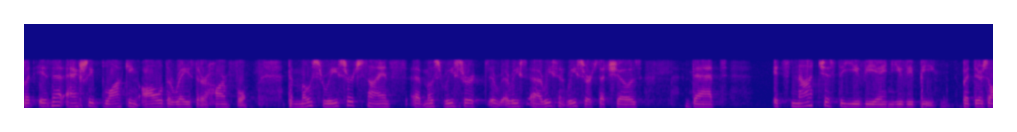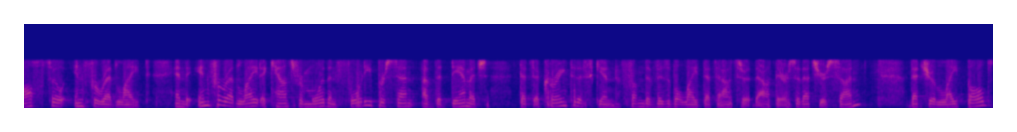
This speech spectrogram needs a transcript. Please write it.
But is that actually blocking all of the rays that are harmful? The most research science, uh, most research, uh, uh, recent research that shows that it's not just the UVA and UVB, but there's also infrared light. And the infrared light accounts for more than 40% of the damage that's occurring to the skin from the visible light that's out, there. So that's your sun, that's your light bulbs,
